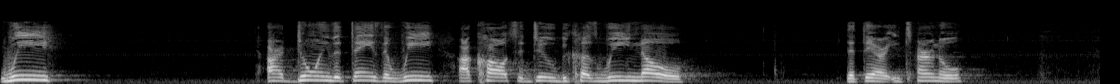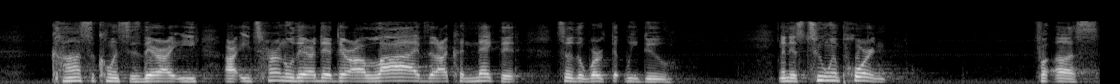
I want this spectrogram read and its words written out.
We are doing the things that we are called to do because we know that there are eternal consequences. There are, e- are eternal, there, there, there are lives that are connected to the work that we do. And it's too important for us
